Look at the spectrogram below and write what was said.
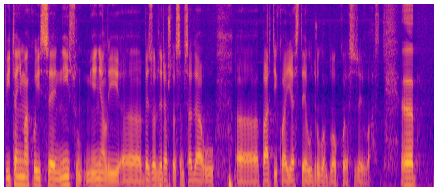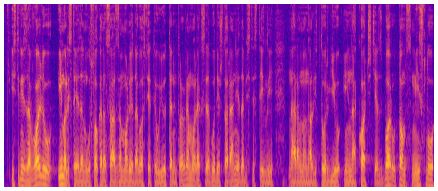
pitanjima koji se nisu mijenjali bez obzira što sam sada u partiji koja jeste u drugom bloku koja se zove vlast. Istini za volju, imali ste jedan uslov kada sam vas zamolio da gostujete u jutarnjem programu. Rekli ste da bude što ranije da biste stigli naravno na liturgiju i na Kočićev zbor. U tom smislu,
